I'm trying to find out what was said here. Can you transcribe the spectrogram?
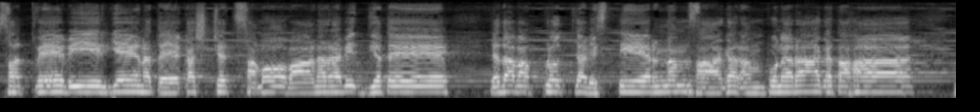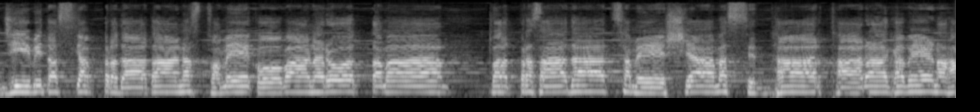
सत्त्वे वीर्येण ते कश्चित् समो वानर विद्यते। यदवप्लुत्य विस्तीर्णम् सागरम् पुनरागतः। जीवितस्य प्रदाता नस्त्वमेको वानरोत्तमा। त्वत्प्रसादात् समेष्यामः सिद्धार्था राघवेणः।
